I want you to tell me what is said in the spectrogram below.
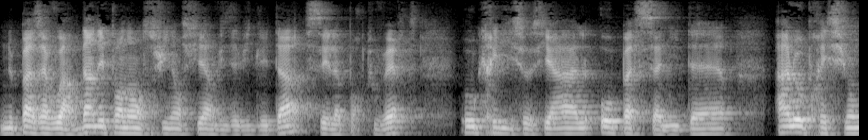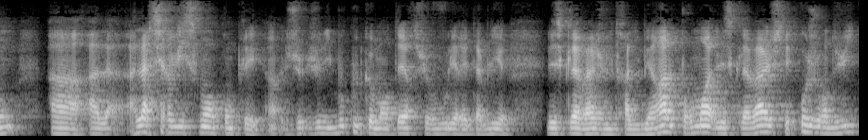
Ne pas avoir d'indépendance financière vis-à-vis de l'État, c'est la porte ouverte au crédit social, au pass sanitaire, à l'oppression, à, l'asservissement complet. Hein. Je, je, lis beaucoup de commentaires sur vous voulez rétablir l'esclavage ultralibéral. Pour moi, l'esclavage, c'est aujourd'hui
